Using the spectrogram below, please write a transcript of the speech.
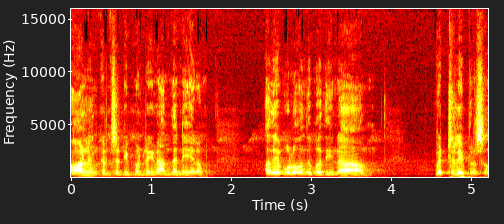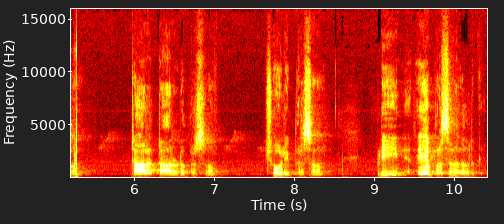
ஆன்லைன் கன்சல்டிங் பண்ணுறீங்கன்னா அந்த நேரம். அதே போல் வந்து பார்த்திங்கன்னா வெற்றிலை பிரசனம் டார டாரோட பிரசனம் சோழி பிரசனம் இப்படி நிறைய பிரசனங்கள் இருக்குது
